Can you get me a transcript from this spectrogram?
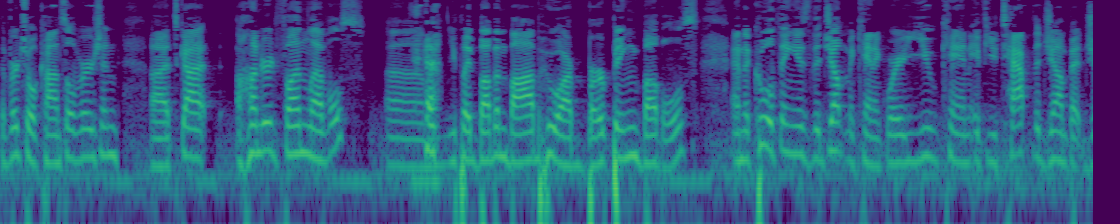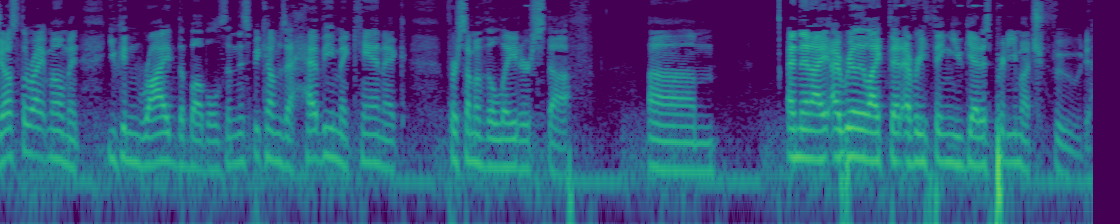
the virtual console version. Uh, it's got 100 fun levels. Um, you play Bub and Bob, who are burping bubbles, and the cool thing is the jump mechanic, where you can, if you tap the jump at just the right moment, you can ride the bubbles, and this becomes a heavy mechanic for some of the later stuff. Um, and then I, I really like that everything you get is pretty much food.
